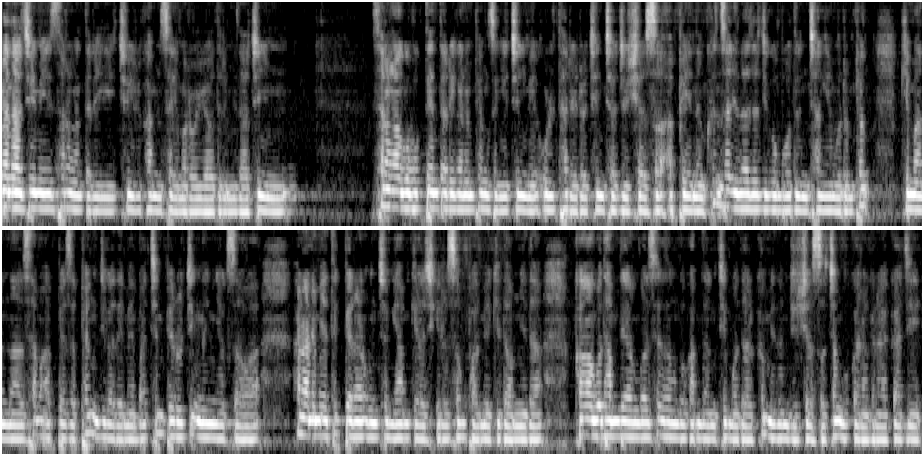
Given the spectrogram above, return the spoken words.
김하나 주님이 사랑한 딸이 주일 감사의 말 올려드립니다. 주님 사랑하고 복된 딸이 가는 평생에 주님의 울타리를 진쳐주셔서 앞에 있는 큰 산이 낮아지고 모든 장애물은 평, 김한나 삶 앞에서 평지가 되며 마침표를 찍는 역사와 하나님의 특별한 은총이 함께 하시기를 선포하며 기도합니다. 강하고 담대함과 세상도 감당치 못할 큰 믿음 주셔서 천국 가는 그날까지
